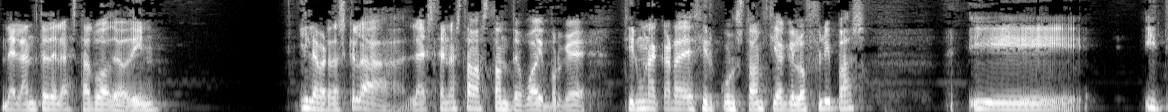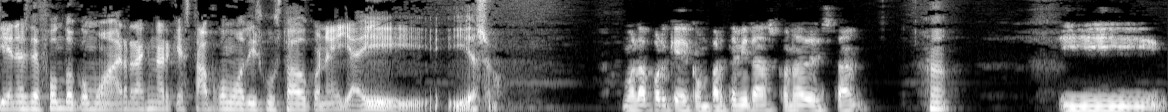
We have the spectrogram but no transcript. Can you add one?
delante de la estatua de Odín. Y la verdad es que la, la escena está bastante guay porque tiene una cara de circunstancia que lo flipas y, y tienes de fondo como a Ragnar que está como disgustado con ella y, y eso. Mola porque comparte miradas con Adelstan Ja. y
